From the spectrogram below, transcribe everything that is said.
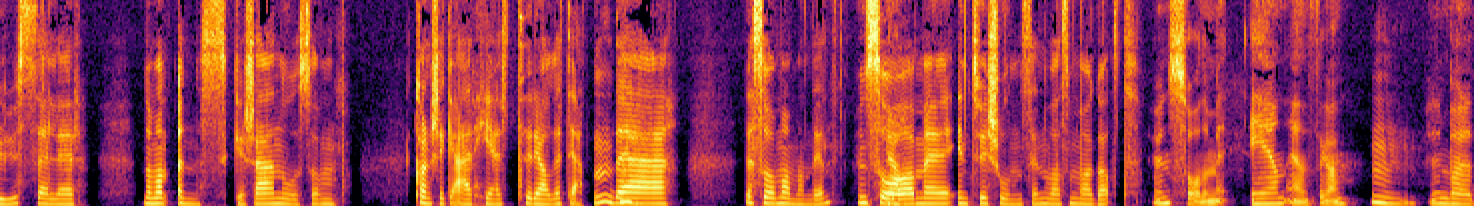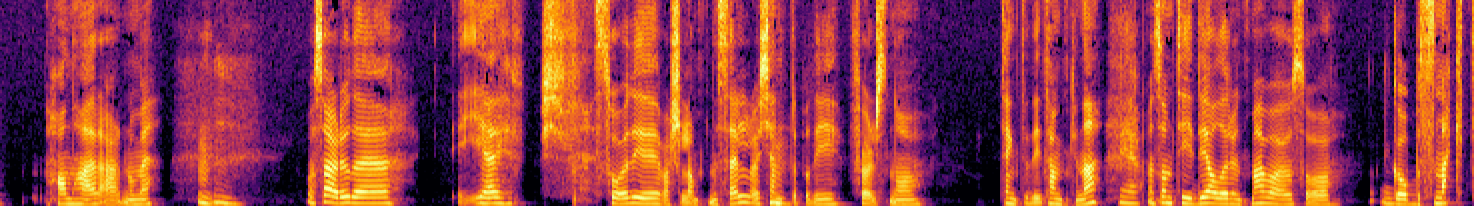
rus, eller når man ønsker seg noe som kanskje ikke er helt realiteten. Det, det så mammaen din. Hun så Ja. med intuisjonen sin hva som var galt. Hun så det med én eneste gang. Mm. Hun bare Han her er det noe med. Mm. Og så er det jo det Jeg så jo de varsellampene selv og kjente på de følelsene og tenkte de tankene. Yeah. Men samtidig, alle rundt meg var jo så gobsmacked,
